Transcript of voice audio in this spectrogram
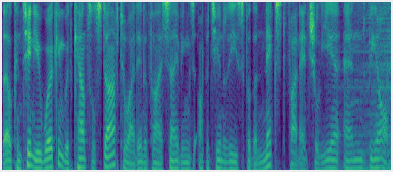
They'll continue working with council staff to identify savings opportunities for the next financial year and beyond.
